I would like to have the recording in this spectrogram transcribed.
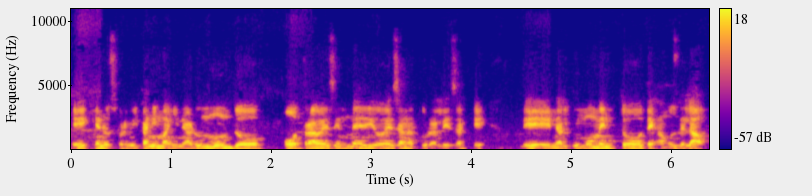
eh, que nos permitan imaginar un mundo otra vez en medio de esa naturaleza que en algún momento dejamos de lado.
